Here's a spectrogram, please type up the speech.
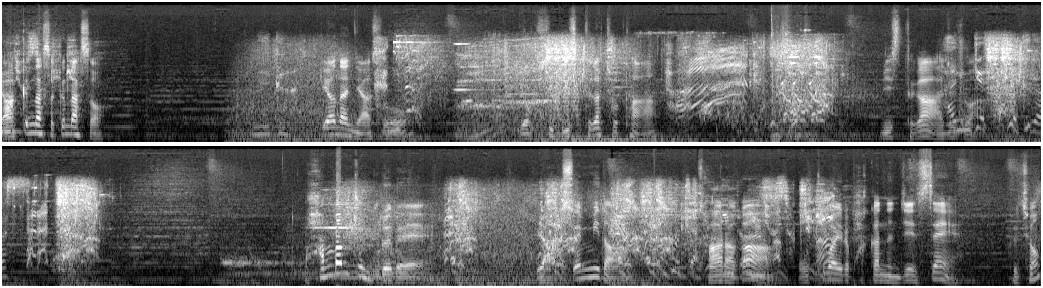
야 끝났어 끝났어 깨어난 야수. 역시 미스트가 좋다. 미스트가 아주 좋아. 한밤중 무렵에 야 셉니다. 자라가 오토바이를 바꿨는지 쎄. 그쵸?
